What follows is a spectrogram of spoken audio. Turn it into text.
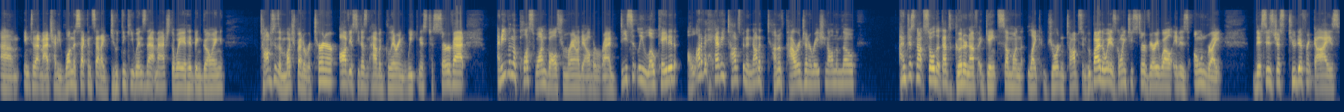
um, into that match. Had he won the second set, I do think he wins that match the way it had been going. Thompson's a much better returner. Obviously, doesn't have a glaring weakness to serve at. And even the plus one balls from Moreno de Alboran, decently located. A lot of it heavy topspin and not a ton of power generation on them, though. I'm just not sold that that's good enough against someone like Jordan Thompson, who, by the way, is going to serve very well in his own right. This is just two different guys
